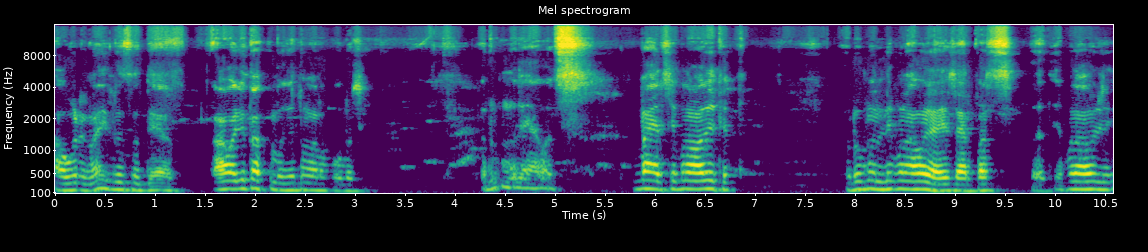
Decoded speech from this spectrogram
आवड आहे ना इकडे सध्या. आवाज येतात असतो म्हणजे तुम्हाला बोलायचे रूममध्ये आवाज. बाहेरचे पण आवाज येतात. रूम मधले पण आवाज आहे चार पाच तर ते पण आवाज आहे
